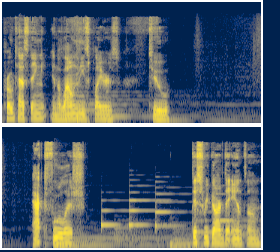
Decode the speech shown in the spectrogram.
protesting and allowing these players to act foolish, disregard the anthem,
